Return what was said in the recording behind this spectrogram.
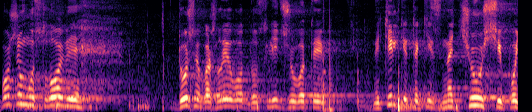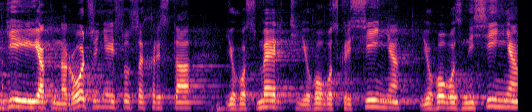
Божому Слові дуже важливо досліджувати не тільки такі значущі події, як народження Ісуса Христа, Його смерть, Його Воскресіння, Його Вознесіння.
